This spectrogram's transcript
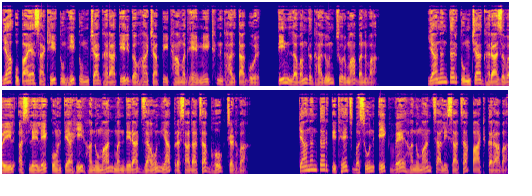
या उपायासाठी तुम्ही तुमच्या घरातील गव्हाच्या पीठामध्ये मीठ घालता गुळ तीन लवंग घालून चुरमा बनवा. यानंतर तुमच्या घराजवळील असलेले कोणत्याही हनुमान मंदिरात जाऊन या प्रसादाचा भोग चढवा. त्यानंतर तिथेच बसून एक वेळ हनुमान चालिसाचा पाठ करावा.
